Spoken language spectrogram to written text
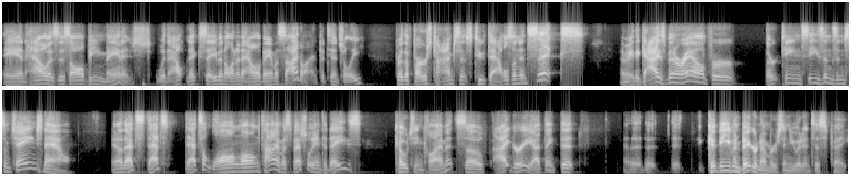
and how is this all being managed without Nick Saban on an Alabama sideline potentially for the first time since 2006? I mean, the guy's been around for 13 seasons and some change now. You know, that's that's that's a long, long time, especially in today's coaching climate. So I agree. I think that the, the, it could be even bigger numbers than you would anticipate.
